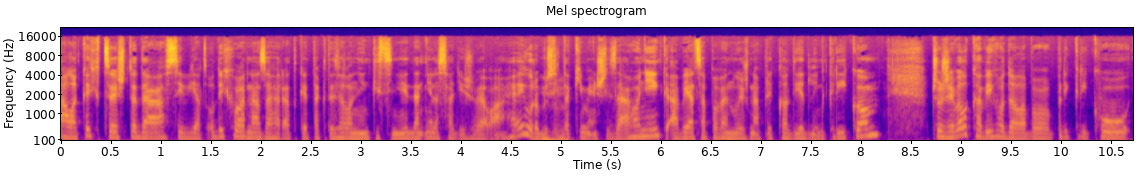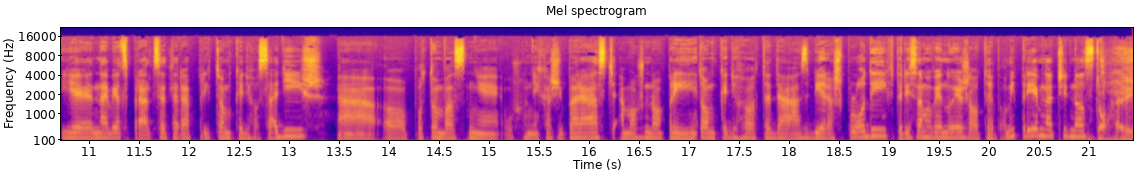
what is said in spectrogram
ale keď chceš teda si viac oddychovať na záhradke, tak tie zeleninky si nenasadíš veľa. Hej, urobíš mm-hmm. si taký menší záhoník a viac sa povenuješ napríklad jedlým kríkom, čo je veľká výhoda, lebo pri kríku je najviac práce teda pri tom, keď ho sadíš a o, potom vlastne už ho necháš iba rásť a možno pri tom, keď ho teda zbieraš plody, vtedy sa mu venuješ, ale to je veľmi príjemná činnosť. To hej.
